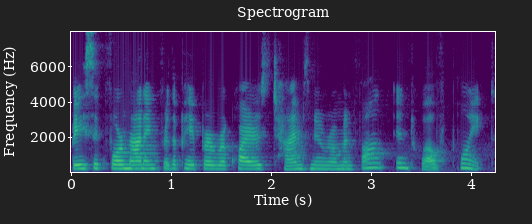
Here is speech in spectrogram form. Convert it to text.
Basic formatting for the paper requires Times New Roman font in 12 point.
